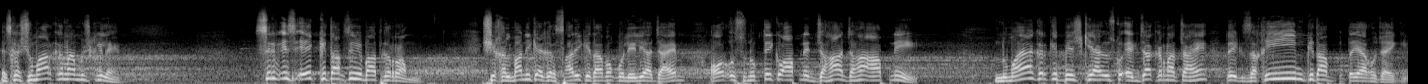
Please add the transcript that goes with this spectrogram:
اس کا شمار کرنا مشکل ہے۔ صرف اس ایک کتاب سے بھی بات کر رہا ہوں۔ شیخ البانی کے اگر ساری کتابوں کو لے لیا جائے اور اس نقطے کو آپ نے جہاں جہاں آپ نے نمایاں کر کے پیش کیا ہے، اس کو ایکجا کرنا چاہیں تو ایک زخیم کتاب تیار ہو جائے گی۔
